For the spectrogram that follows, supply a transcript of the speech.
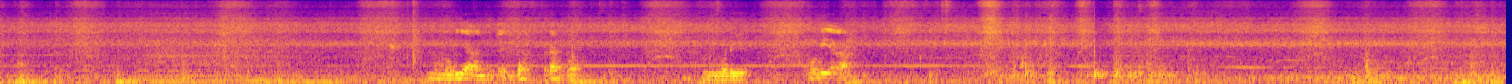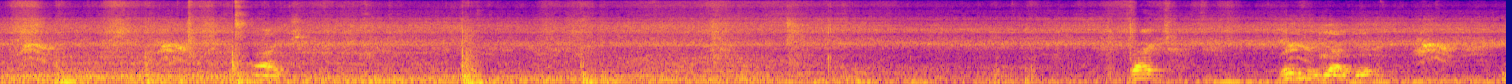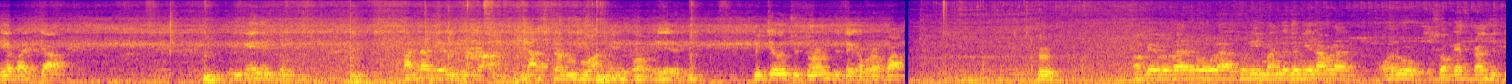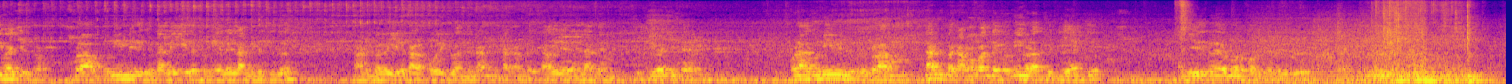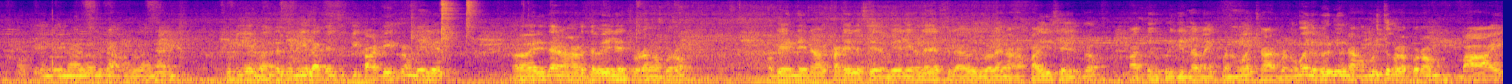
முடியாது வந்து தைச்சா கிடப்போ முடியும். முடியலாம். Right. ரைட் வீடு சுத்தியாச்சு இங்கே வச்சா இங்கே இருக்கும் கண்ணாடி எடுத்துட்டா லாஸ்ட் அனுப்புவாங்க இருக்கும் அப்படியே இருக்கும் மிச்சம் சுற்றணும் சுத்ததுக்கப்புறம் பா ம் ஓகே இப்போ பாருங்க இவ்வளோ துணி மந்த துணியெல்லாம் இவ்வளோ ஒரு ஷோகேஸ்க்காக சுற்றி வச்சுருக்கோம் இவ்வளோ துணியும் இருக்குது நல்ல ஈர துணிகள் எல்லாம் இருக்குது. நான் இப்போ வெயில் காலம் போயிட்டு வந்துட்டேன் தகவல் சௌஜன் எல்லாத்தையும் சுற்றி வச்சுட்டேன். இவ்வளோ துணியும் இருக்குது இவ்வளோ தான் இப்போ நம்ம வந்த துணி இவ்வளோ சுற்றியாச்சு அந்த இதுக்குள்ள இன்னொரு கொஞ்சம் இருக்குது ஓகே இந்த நாள் வந்து நாங்கள் துணியை வந்த துணி எல்லாத்தையும் சுற்றி காட்டியிருக்கிறோம் வேலையில் இதுதான் நாங்கள் அடுத்த வேலையை தொடங்க போகிறோம் ஓகே நாங்கள் நாள் கடையில் செய்த வேலைகளை சில இதுகளை நாங்கள் பதிவு செய்திருக்கிறோம். பார்த்து பிடிச்சிருந்தால் லைக் பண்ணுவோம் ஷேர் பண்ணுவோம் இந்த வீடியோ நாங்கள் முடித்து கொள்ள போகிறோம் பாய்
